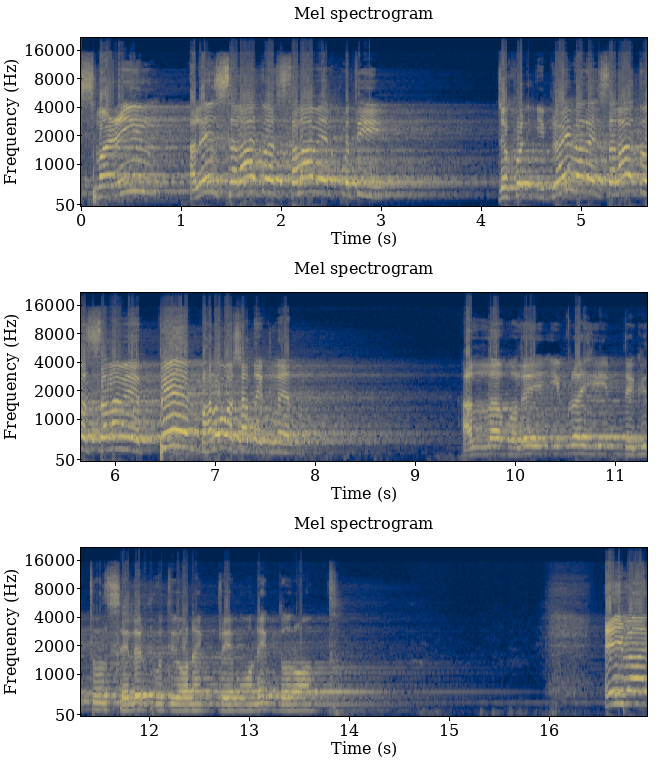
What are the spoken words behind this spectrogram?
ইসমাইল আলাই সালাতামের প্রতি যখন ইব্রাহিম আলাই সালাতামের প্রেম, ভালোবাসা দেখলেন আল্লাহ বলে, ইব্রাহিম, দেখি তোর ছেলের প্রতি অনেক প্রেম, অনেক দরদ। এইবার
